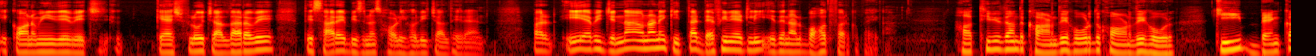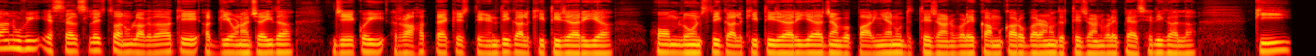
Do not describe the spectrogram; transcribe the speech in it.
ਇਕਨੋਮੀ ਦੇ ਵਿੱਚ ਕੈਸ਼ ਫਲੋ ਚੱਲਦਾ ਰਵੇ ਤੇ ਸਾਰੇ ਬਿਜ਼ਨਸ ਹੌਲੀ ਹੌਲੀ ਚੱਲਦੇ ਰਹਿਣ। ਪਰ ਇਹ ਹੈ ਵੀ ਜਿੰਨਾ ਉਹਨਾਂ ਨੇ ਕੀਤਾ ਡੈਫੀਨੇਟਲੀ ਇਹਦੇ ਨਾਲ ਬਹੁਤ ਫ਼ਰਕ ਪਏਗਾ। ਹਾਥੀ ਦੇ ਦੰਦ ਖਾਣ ਦੇ ਹੋਰ, ਦਿਖਾਉਣ ਦੇ ਹੋਰ, ਕੀ ਬੈਂਕਾਂ ਨੂੰ ਵੀ ਇਸ ਸਿਲਸਿਲੇ 'ਚ ਤੁਹਾਨੂੰ ਲੱਗਦਾ ਕਿ ਅੱਗੇ ਆਉਣਾ ਚਾਹੀਦਾ? ਜੇ ਕੋਈ ਰਾਹਤ ਪੈਕੇਜ ਦੇਣ ਦੀ ਗੱਲ ਕੀਤੀ ਜਾ ਰਹੀ ਆ ਹੋਮ ਲੋਨਸ ਦੀ ਗੱਲ ਕੀਤੀ ਜਾ ਰਹੀ ਆ, ਜਾਂ ਵਪਾਰੀਆਂ ਨੂੰ ਦਿੱਤੇ ਜਾਣ ਵਾਲੇ ਕੰਮ ਕਾਰੋਬਾਰਾਂ ਨੂੰ ਦਿੱਤੇ ਜਾਣ ਵਾਲੇ ਪੈਸੇ ਦੀ ਗੱਲ ਆ, ਕੀ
